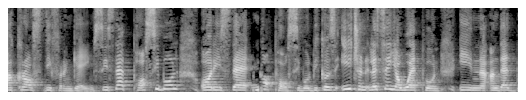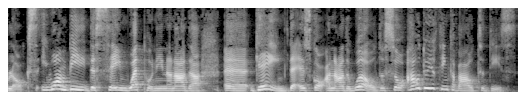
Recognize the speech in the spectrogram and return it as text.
across different games. Is that possible or is that not possible? Because each and let's say a weapon in Undead Blocks, it won't be the same weapon in another uh, game that has got another world. So how do you think about this?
